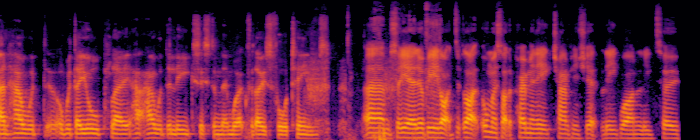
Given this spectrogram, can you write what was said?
And how would would they all play? How, how would the league system then work for those four teams? Um, so yeah, there'll be like like almost like the Premier League, Championship, League One, League Two,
